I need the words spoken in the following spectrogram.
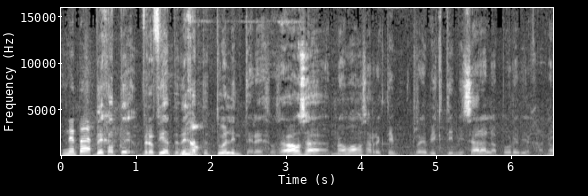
Neta, Déjate, pero fíjate, No. déjate tú el interés. O sea, vamos a, no vamos a revictimizar a la pobre vieja, ¿no?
